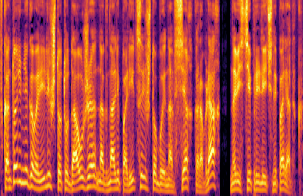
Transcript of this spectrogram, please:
В конторе мне говорили, что туда уже нагнали полиции, чтобы на всех кораблях навести приличный порядок.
